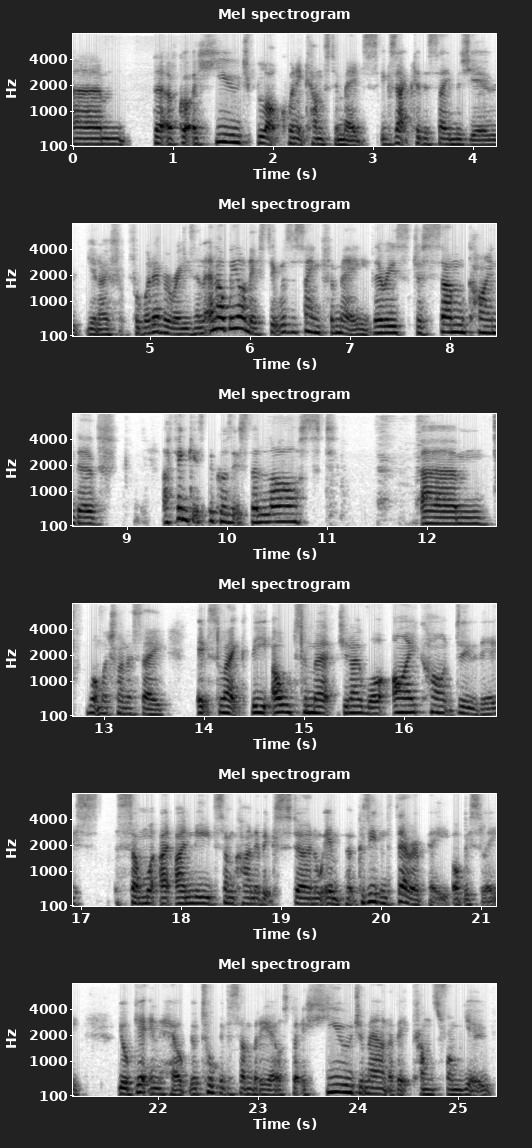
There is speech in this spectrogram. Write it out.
um, that have got a huge block when it comes to meds. Exactly the same as you. You know, for, for whatever reason. And I'll be honest, it was the same for me. There is just some kind of, I think it's because it's the last. Um, what am I trying to say? It's like the ultimate. You know what? I can't do this. Someone I, I need some kind of external input. Because even therapy obviously you're getting help you're talking to somebody else but a huge amount of it comes from you.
